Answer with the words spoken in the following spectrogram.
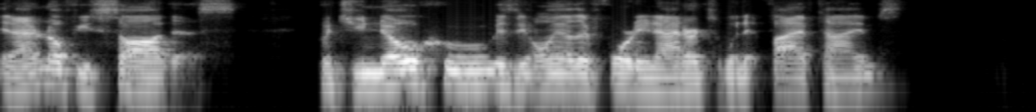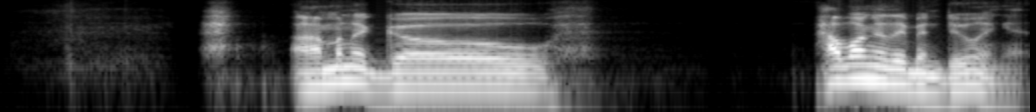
And I don't know if you saw this, but you know who is the only other 49er to win it five times? I'm gonna go. How long have they been doing it?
